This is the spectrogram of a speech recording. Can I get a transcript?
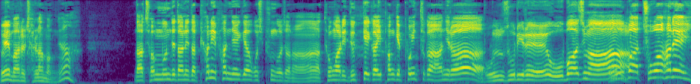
왜 말을 잘라먹냐? 나 전문대 다니다 편입한 얘기하고 싶은 거잖아. 동아리 늦게 가입한 게 포인트가 아니라. 뭔 소리래 오버하지 마. 오바 좋아하네. 이.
